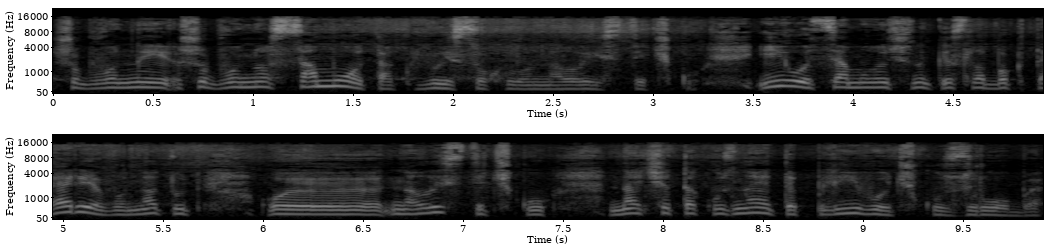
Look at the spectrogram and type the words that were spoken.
Щоб, вони, щоб воно само так висохло на листячку. І оця молочнокисла бактерія, вона тут е, на листячку, наче таку, знаєте, плівочку зробить.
